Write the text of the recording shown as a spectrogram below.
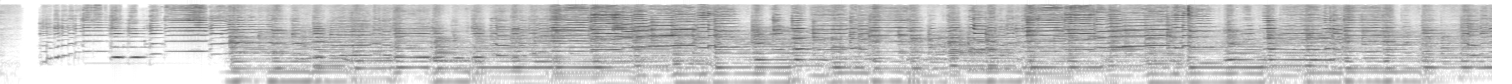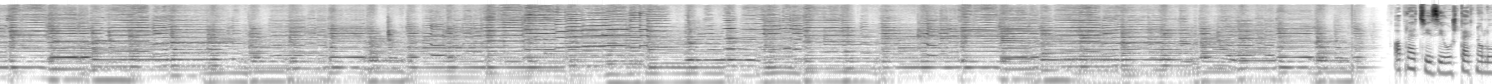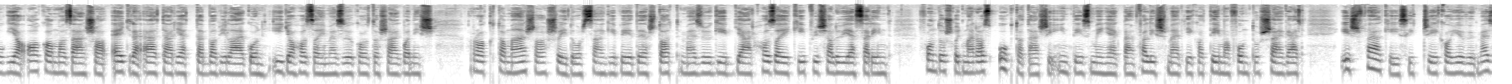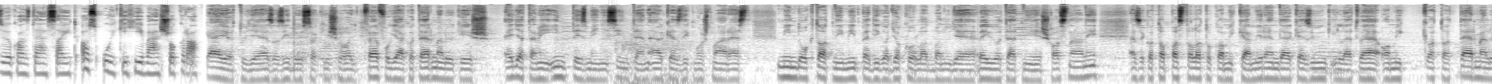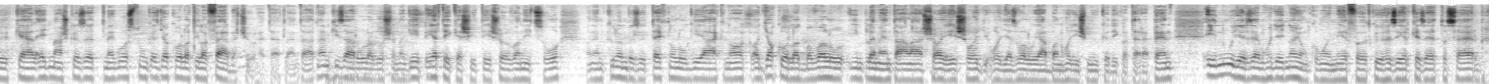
Precíziós technológia alkalmazása egyre elterjedtebb a világon, így a hazai mezőgazdaságban is. Rak Tamás, a svédországi Védestat mezőgépgyár hazai képviselője szerint Fontos, hogy már az oktatási intézményekben felismerjék a téma fontosságát, és felkészítsék a jövő mezőgazdászait az új kihívásokra. Eljött ugye ez az időszak is, hogy felfogják a termelők, és egyetemi intézményi szinten elkezdik most már ezt mind oktatni, mind pedig a gyakorlatban ugye beültetni és használni. Ezek a tapasztalatok, amikkel mi rendelkezünk, illetve amik a termelőkkel egymás között megosztunk, ez gyakorlatilag felbecsülhetetlen. Tehát nem kizárólagosan a gép értékesítésről van itt szó, hanem különböző technológiáknak a gyakorlatba való implementálása, és hogy, hogy ez valójában hogy is működik a terepen. Én úgy érzem, hogy egy nagyon komoly mérföldkőhöz érkezett a szerb,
